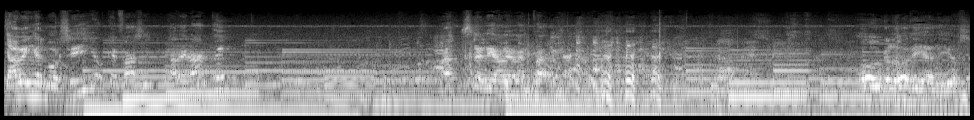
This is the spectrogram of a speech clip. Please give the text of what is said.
¿Cabe en el bolsillo? Qué fácil. Adelante. Ah, se le adelantaron. Oh, gloria a Dios.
